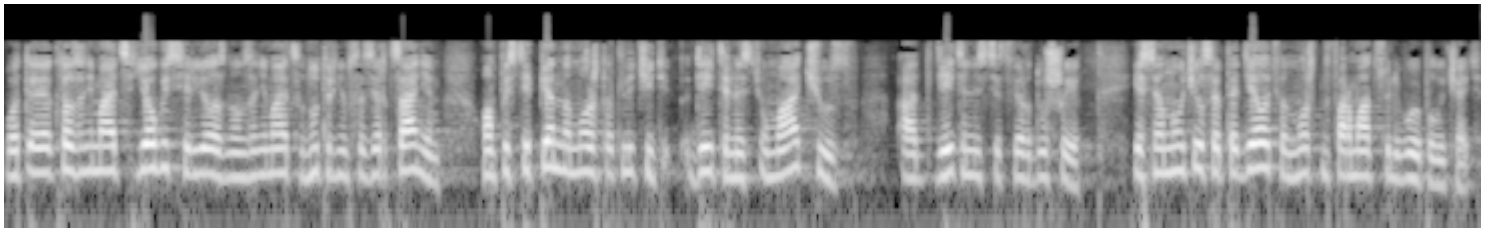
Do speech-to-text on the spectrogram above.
Вот э, кто занимается йогой серьезно, он занимается внутренним созерцанием, он постепенно может отличить деятельность ума, чувств от деятельности сверхдуши. Если он научился это делать, он может информацию любую получать.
